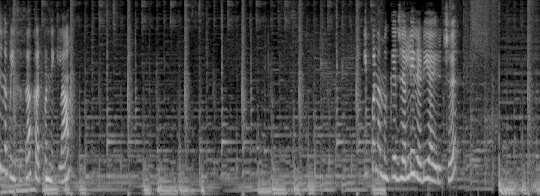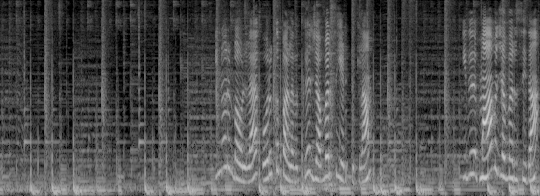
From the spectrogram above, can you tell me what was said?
சின்ன பீசஸா கட் பண்ணிக்கலாம். இப்போ நமக்கு ஜெல்லி ரெடி ஆயிருச்சு. இன்னொரு பவுல்ல ஒரு கப் அளவுக்கு ஜவ்வரிசி எடுத்துக்கலாம். இது மாவு ஜவ்வரிசி தான்.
